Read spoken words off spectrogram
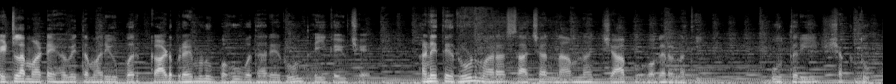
એટલા માટે હવે તમારી ઉપર કાળબ્રહ્મનું બહુ વધારે ઋણ થઈ ગયું છે અને તે ઋણ મારા સાચા નામના જાપ વગર નથી. ઉતરી શકતું.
